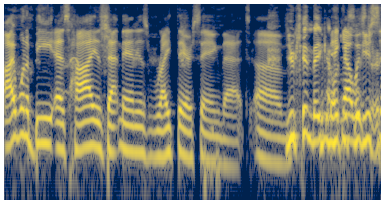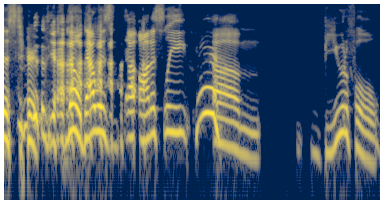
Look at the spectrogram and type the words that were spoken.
I want to be as high as that man is right there saying that. Um, You can make out with your out with your sister. sister. Yeah. No, that was uh, honestly um, beautiful,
